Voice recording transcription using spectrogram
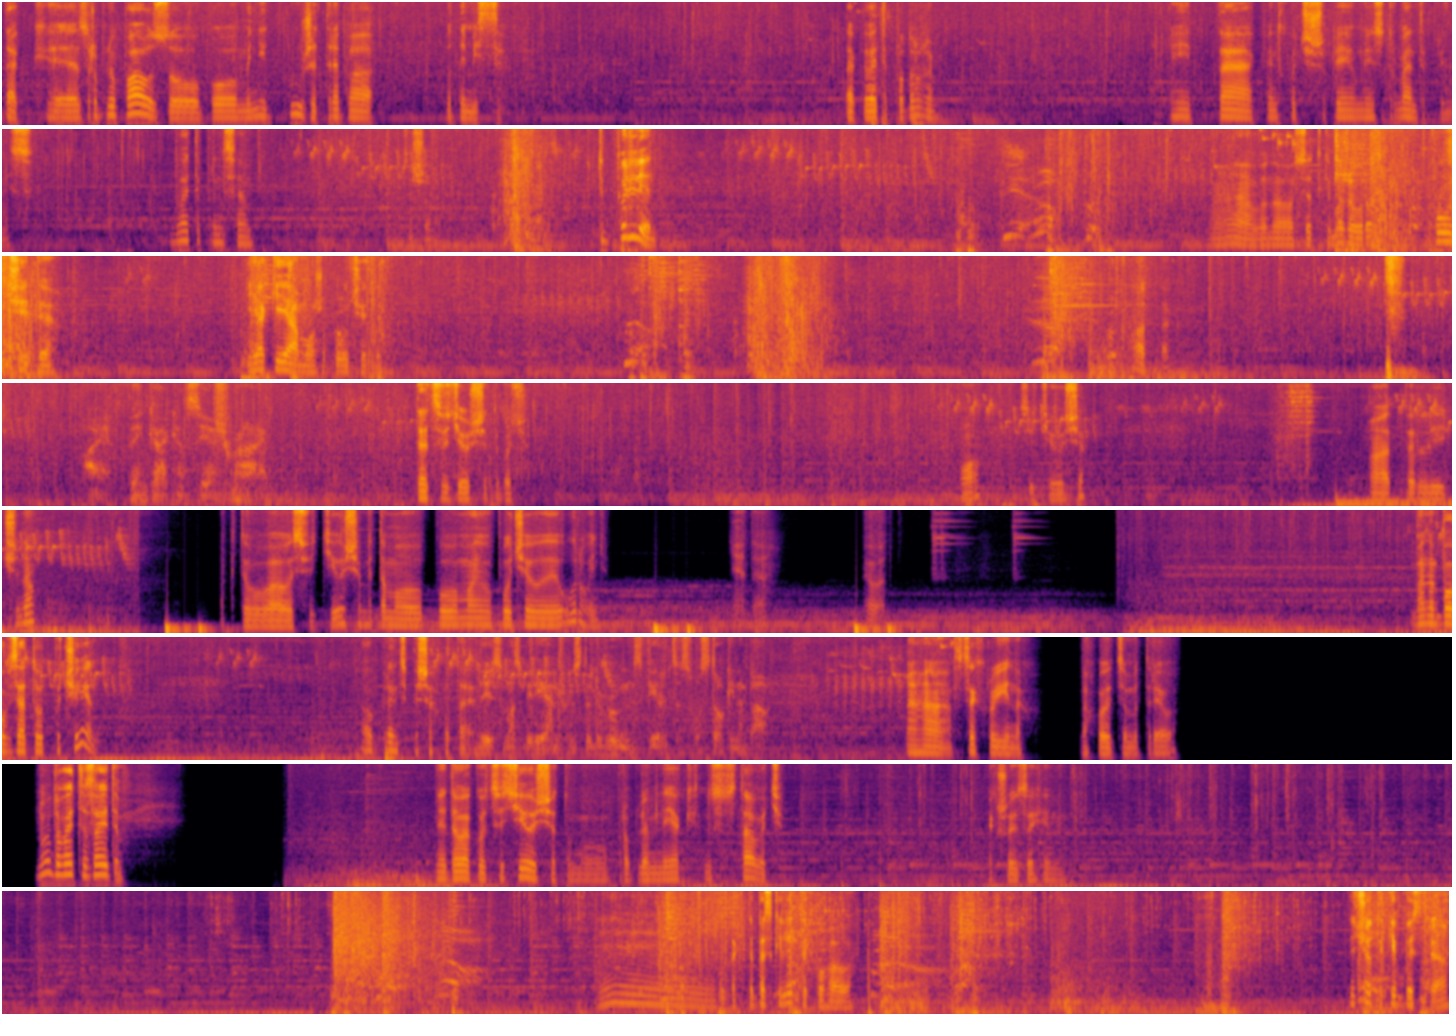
Так, е, зроблю паузу, бо мені дуже треба в одне місце. Так, давайте продовжимо. І так, він хоче, щоб я йому інструменти приніс. Давайте принесемо. Це що? Ти блін! А, воно все-таки може урок получити. Як і я можу получити. От так. I think I can see a shrine. Де цвітівще ти бачиш? О, світилище. Отлично. Активували світилище. Ми там, по-моєму, получили уровень. Ні, да. Ну, ладно. Можна було взяти відпочинок. А в принципі ще хватає. This must be the entrance to the ruins Firtus was talking about. Ага, в цих руїнах знаходяться матеріали. Ну, давайте зайдемо. Недалеко від святилища, тому проблем ніяких не составить. Якщо і загину. Ммм, так тебе скелети пугало. Ти чё таки быстрый, а?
